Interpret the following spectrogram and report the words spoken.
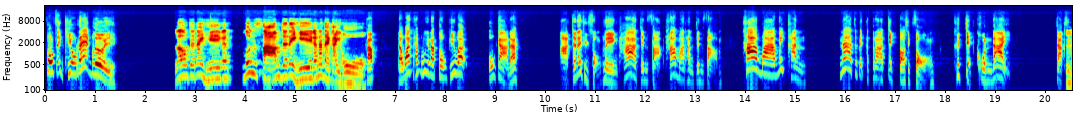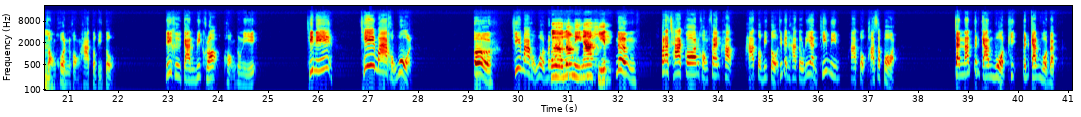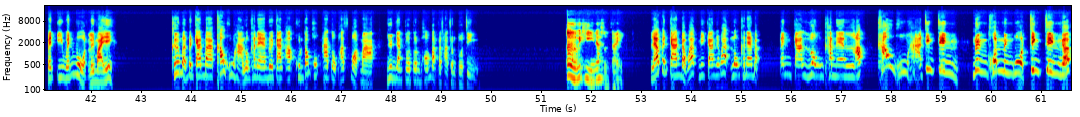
โซเซนคิวแรกเลย เราจะได้เฮกัน รุ่นสามจะได้เฮกันตั้งแต่ไก่โหครับ แต่ว่าถ้าพูดกันตามตรงพี่ว่าโอกาสนะ อาจจะได้ถึงสองเพลง ถ้าเจนสาถ้ามาทันเจนสามถ้ามาไม่ทัน น่าจะเป็นอัตราเจ็ดต่อสิบสองคือเจ็ดคนได้ จากอืสิบมสองคนของฮาโตปิโตะนี่คือการวิเคราะห์ของตรงนี้ ทีนี้ที่มาของโหวตเออ ที่มาของโหวตมันเออน่าคิดเรื่องนี้น่าคิดหนึ่งประชากรของแฟนคลับฮาโตบิโตะที่เป็นฮาโตเรียนที่มี Hato Passport จะนัดเป็นการโหวตพิเป็นการโหวตแบบเป็นอีเวนต์โหวตเลยไหม คือเหมือนเป็นการมาเข้าคูหาลงคะแนน โดยการอะคุณต้องพก Hato Passport มายืนยันตัวตนพร้อมบัตรประชาชนตัวจริง เออ วิธีน่าสนใจ แล้วเป็นการแบบว่ามีการเรียกว่าลงคะแนนแบบ เป็นการลงคะแนนลับ เข้าคูหาจริงหนึ่งคนหนึ่งโหวตจริง ๆ ครับ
